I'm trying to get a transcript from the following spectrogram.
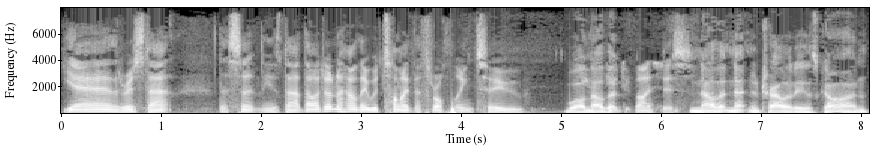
Yeah, there is that. There certainly is that. Though I don't know how they would tie the throttling to Well, now that devices. now that net neutrality is gone,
